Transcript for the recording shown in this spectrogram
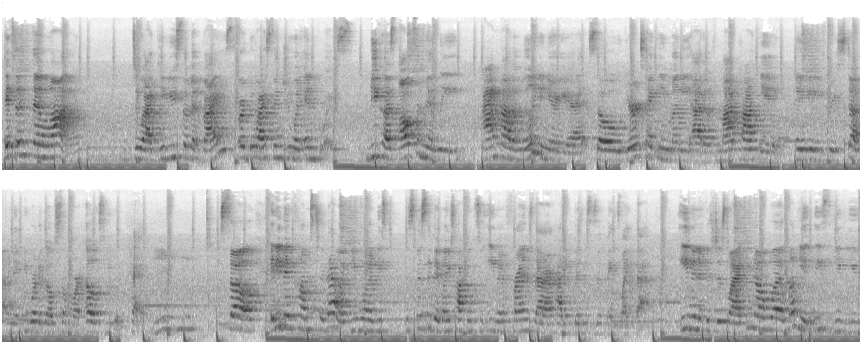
it's a thin line. Do I give you some advice or do I send you an invoice? Because ultimately, I'm not a millionaire yet, so you're taking money out of my pocket and getting free stuff. And if you were to go somewhere else, you would pay. Mm-hmm. So it even comes to that. Like you want to be specific when you're talking to even friends that are having businesses and things like that. Even if it's just like, you know what, let me at least give you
